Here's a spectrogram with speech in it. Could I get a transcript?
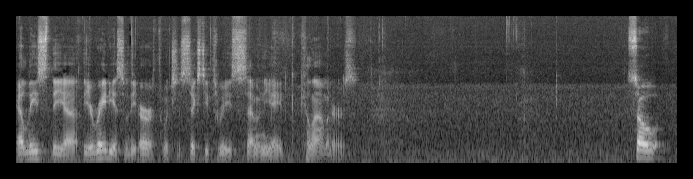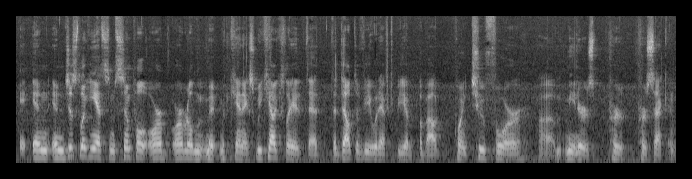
at least the, uh, the radius of the Earth, which is 6378 kilometers. So in, in just looking at some simple orb, orbital me- mechanics, we calculated that the delta V would have to be about 0.24 uh, meters per, per second.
